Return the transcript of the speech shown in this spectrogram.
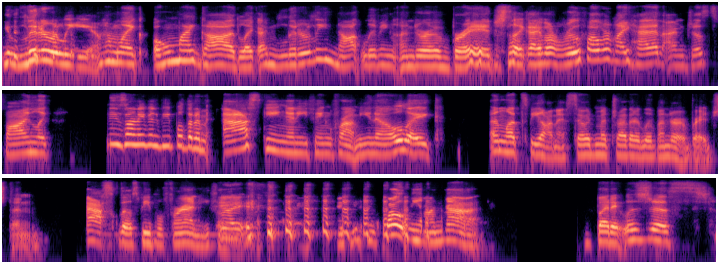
you literally, I'm like, oh my God, like I'm literally not living under a bridge. Like I have a roof over my head. I'm just fine. Like these aren't even people that I'm asking anything from, you know, like, and let's be honest, I would much rather live under a bridge than ask those people for anything. Right. you can quote me on that. But it was just,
